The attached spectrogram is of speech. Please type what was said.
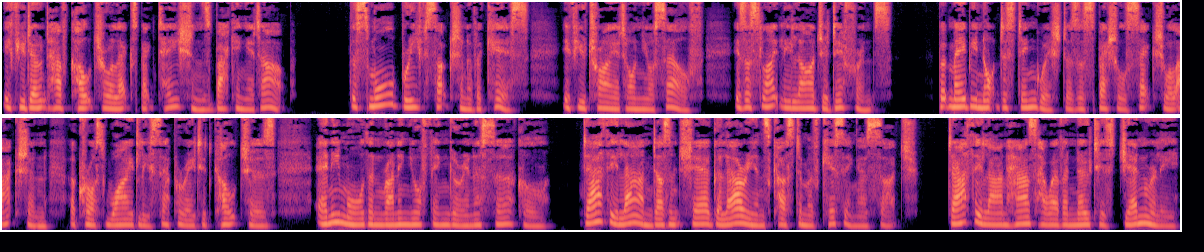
if you don't have cultural expectations backing it up. The small brief suction of a kiss, if you try it on yourself, is a slightly larger difference, but maybe not distinguished as a special sexual action across widely separated cultures any more than running your finger in a circle. Dath Ilan doesn't share Golarion's custom of kissing as such. Dath Ilan has, however, noticed generally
